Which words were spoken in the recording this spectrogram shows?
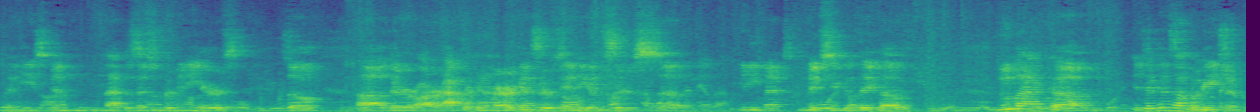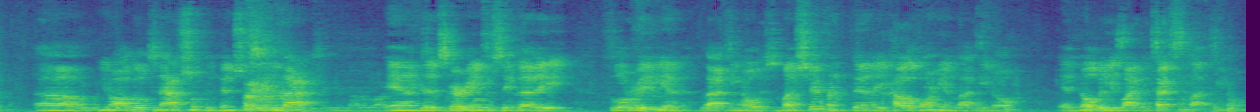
and he's been in that position for many years. So uh, there are African Americans, there's Indians, there's uh, any mix you can think of. LULAC, uh, it depends on the region. Uh, you know, I'll go to national conventions in LULAC, and it's very interesting that a Floridian Latino is much different than a Californian Latino, and nobody is like a Texan Latino.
